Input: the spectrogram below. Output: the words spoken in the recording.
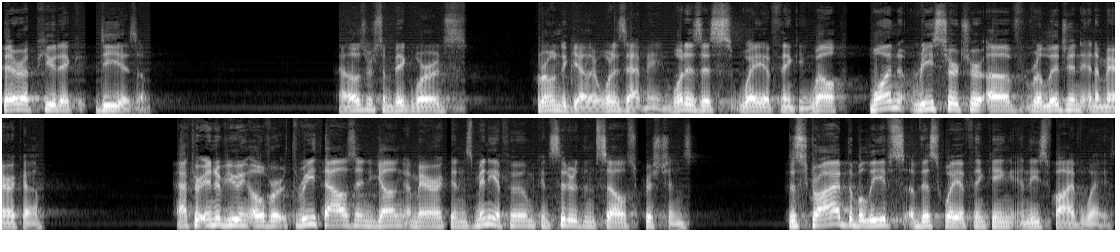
therapeutic deism. Now, those are some big words thrown together. What does that mean? What is this way of thinking? Well, one researcher of religion in America, after interviewing over 3,000 young Americans, many of whom considered themselves Christians, described the beliefs of this way of thinking in these five ways.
